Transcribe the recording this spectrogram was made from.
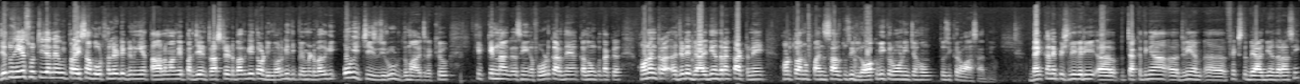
ਜੇ ਤੁਸੀਂ ਇਹ ਸੋਚੀ ਜਾਂਦੇ ਹੋ ਵੀ ਪ੍ਰਾਈਸਾਂ ਹੋਰ ਥੱਲੇ ਡਿੱਗਣਗੀਆਂ, ਤਾਂ ਲਵਾਂਗੇ, ਪਰ ਜੇ ਇੰਟਰਸਟ ਰੇਟ ਵੱਧ ਗਈ, ਤੁਹਾਡੀ ਮੌਰਗੇਜ ਦੀ ਪੇਮੈਂਟ ਵੱਧ ਗਈ, ਉਹ ਵੀ ਚੀਜ਼ ਜ਼ਰੂਰ ਦਿਮਾਗ 'ਚ ਰੱਖਿਓ ਕਿ ਕਿੰਨਾ ਕੁ ਅਸੀਂ ਅਫੋਰਡ ਕਰਦੇ ਆ ਕਦੋਂ ਤੱਕ। ਹੁਣ ਇੰਟਰ- ਜਿਹੜੇ ਵਿਆਜ ਦੀਆਂ ਦਰਾਂ ਘੱਟ ਨੇ, ਹੁਣ ਤੁਹਾਨੂੰ 5 ਸਾਲ ਤੁਸੀਂ ਲੌਕ ਵੀ ਕਰਵਾਉਣੀ ਚਾਹੋ, ਤੁਸੀਂ ਕਰਵਾ ਸਕਦੇ ਹੋ। ਬੈਂਕਾਂ ਨੇ ਪਿਛਲੀ ਵਾਰੀ ਚੱਕਦੀਆਂ ਜਿਹੜੀਆਂ ਫਿਕਸਡ ਵਿਆਜ ਦੀਆਂ ਦਰਾਂ ਸੀ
